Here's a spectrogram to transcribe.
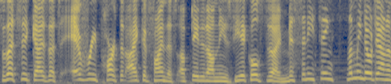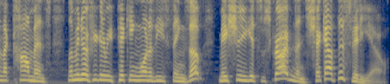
So that's it, guys. That's every part that I could find that's updated on these vehicles. Did I miss anything? Let me know down in the comments. Let me know if you're going to be picking one of these things up. Make sure you get subscribed and then check out this video.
